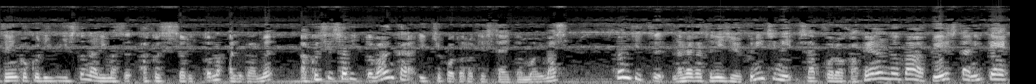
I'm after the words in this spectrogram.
全国リリースとなりますアクシソリッドのアルバムアクシソリッド1から1曲お届けしたいと思います。本日7月29日に札幌カフェバーフィエスタにて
